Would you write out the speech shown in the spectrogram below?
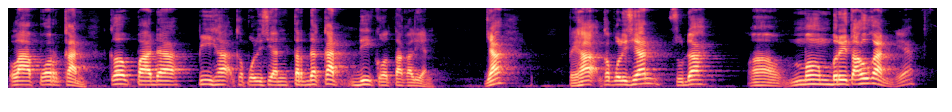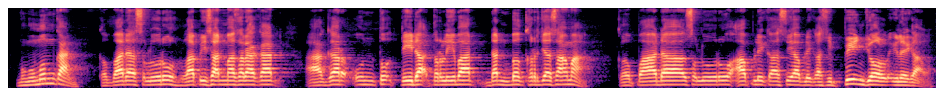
laporkan kepada pihak kepolisian terdekat di kota kalian. Ya pihak kepolisian sudah uh, memberitahukan ya, mengumumkan kepada seluruh lapisan masyarakat agar untuk tidak terlibat dan bekerja sama kepada seluruh aplikasi-aplikasi pinjol ilegal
